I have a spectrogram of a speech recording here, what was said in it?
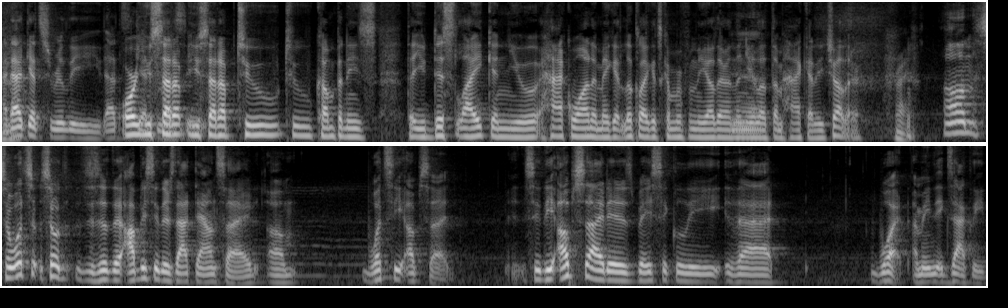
And that gets really that's Or you gets set up you set up two two companies that you dislike, and you hack one and make it look like it's coming from the other, and then you let them hack at each other. right. Um, so what's so, so the, obviously there's that downside. Um, what's the upside? See, the upside is basically that what I mean exactly.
